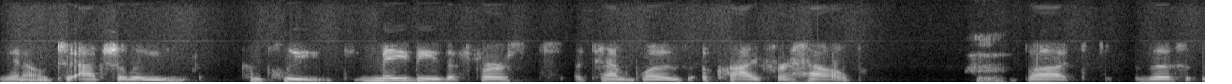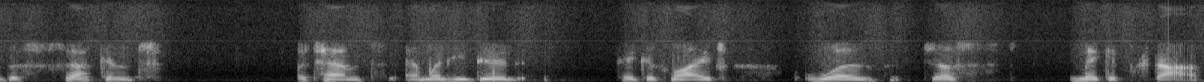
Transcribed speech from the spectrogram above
you know, to actually complete. Maybe the first attempt was a cry for help, hmm. but the the second attempt, and when he did take his life, was just make it stop.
